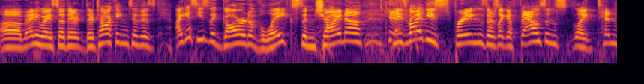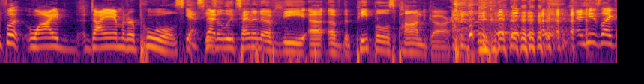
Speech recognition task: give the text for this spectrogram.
Um, anyway, so they're they're talking to this. I guess he's the guard of lakes in China. He's by these springs. There's like a thousand, like ten foot wide diameter pools. Yes, he's that- a lieutenant of the uh, of the People's Pond Guard. and he's like,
